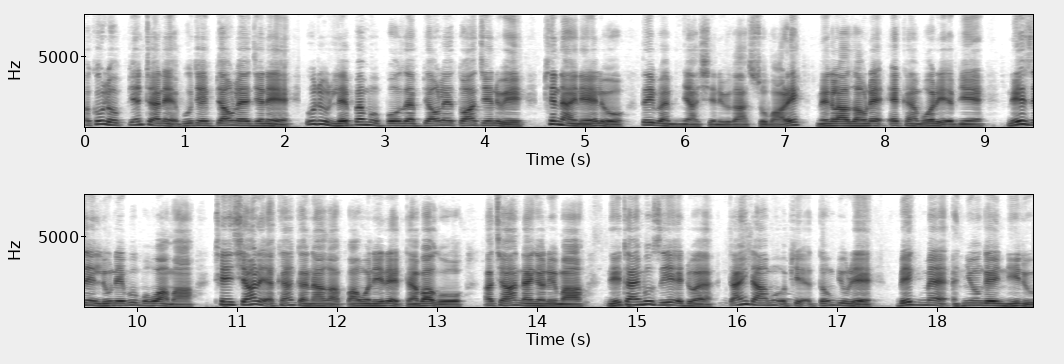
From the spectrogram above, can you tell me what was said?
အခုလိုပြင်းထန်တဲ့အပူချိန်ပြောင်းလဲခြင်းနဲ့ဥတုလက်ပတ်မှုပုံစံပြောင်းလဲသွားခြင်းတွေဖြစ်နိုင်တယ်လို့သိပ္ပံပညာရှင်တွေကဆိုပါတယ်။မင်္ဂလာဆောင်တဲ့အခမ်းပွဲတွေအပြင်နေ့စဉ်လူနေမှုဘဝမှာထင်ရှားတဲ့အခန်းကဏ္ဍကပါဝင်နေတဲ့ဓာတ်ပေါက်ကိုအခြားနိုင်ငံတွေမှာနေထိုင်မှုစည်းအတွက်တိုင်းတာမှုအဖြစ်အသုံးပြုတဲ့ Big Mac အညွှန်းကိန်းနီးတူ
